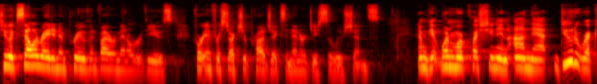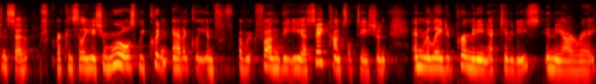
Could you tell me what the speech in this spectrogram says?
to accelerate and improve environmental reviews for infrastructure projects and energy solutions. I'm get one more question in on that. Due to reconcil- reconciliation rules, we couldn't adequately inf- fund the ESA consultation and related permitting activities in the IRA.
